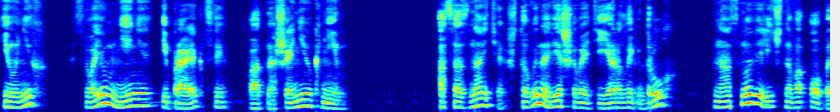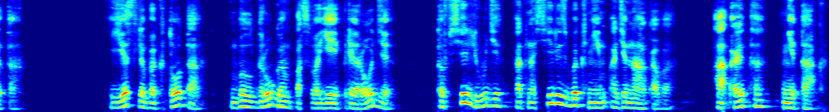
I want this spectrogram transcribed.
и у них свое мнение и проекции по отношению к ним. Осознайте, что вы навешиваете ярлык «друг» на основе личного опыта. Если бы кто-то был другом по своей природе, то все люди относились бы к ним одинаково. А это не так.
